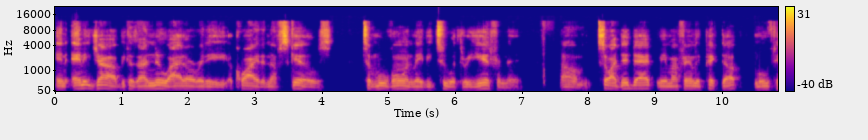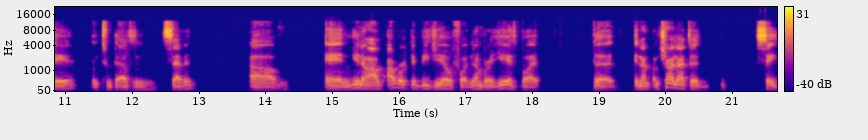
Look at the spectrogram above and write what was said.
in any job because I knew I had already acquired enough skills to move on maybe two or three years from there. Um, so I did that. Me and my family picked up, moved here in 2007. Um, and you know, I, I, worked at BGO for a number of years, but the and I'm, I'm trying not to say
